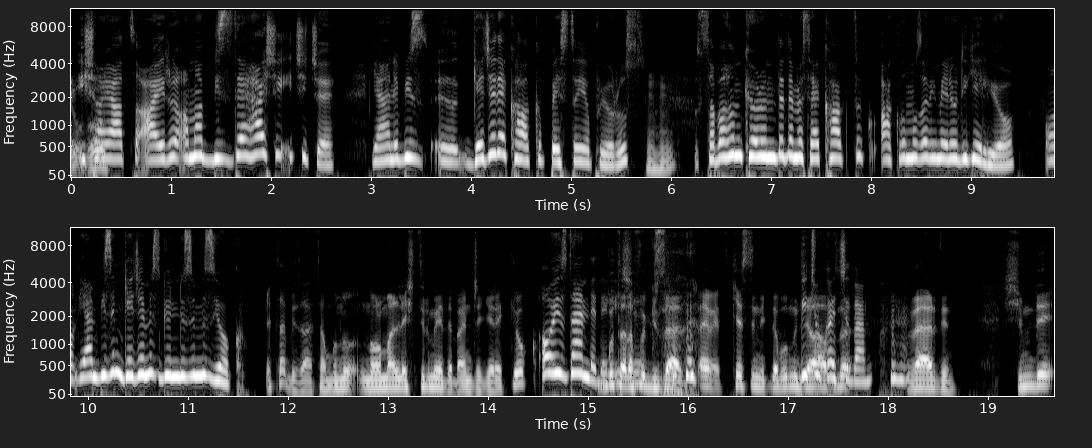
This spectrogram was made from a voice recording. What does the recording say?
yolu. iş hayatı ayrı ama bizde her şey iç içe. Yani biz e, gece de kalkıp beste yapıyoruz. Hı hı. Sabahın köründe de mesela kalktık aklımıza bir melodi geliyor. Yani bizim gecemiz gündüzümüz yok. E tabi zaten bunu normalleştirmeye de bence gerek yok. O yüzden de deli Bu tarafı işi. güzeldir. Evet kesinlikle bunun cevabını açıdan. verdin. Şimdi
